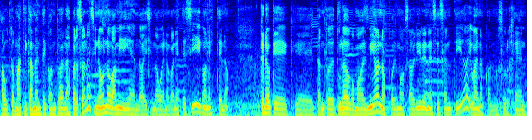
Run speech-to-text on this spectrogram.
automáticamente con todas las personas, sino uno va midiendo, va diciendo, bueno, con este sí, con este no. Creo que, tanto de tu lado como del mío nos podemos abrir en ese sentido y bueno, cuando surgen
